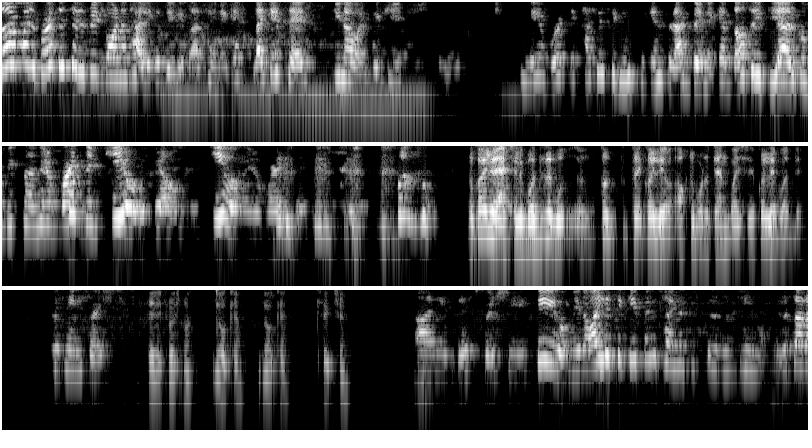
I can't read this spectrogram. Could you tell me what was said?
तर मैले बर्थडे सेलिब्रेट गर्न थालेको धेरै भएको छैन क्या। लाइक ए सेड किनभनेदेखि मेरो बर्थडे खासै सिग्निफिकेन्स राख्दैन क्या। दसैँ तिहारको बिचमा मेरो बर्थडे के हो? के हो? मेरो बर्थडे कहिले एक्चुली बर्थडे चाहिँ कहिले हो? अक्टोबर टेन भइसक्यो। कहिले बर्थडे ट्वेन्टी फर्स्ट ट्वेन्टी फर्स्टमा ओके ओके ठिक छ। अनि त्यसपछि त्यही हो मेरो। अहिले चाहिँ केही पनि छैन त्यस्तो रुटिन भनेर तर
